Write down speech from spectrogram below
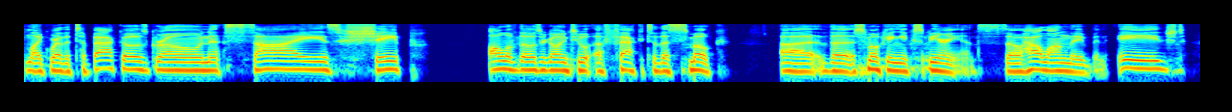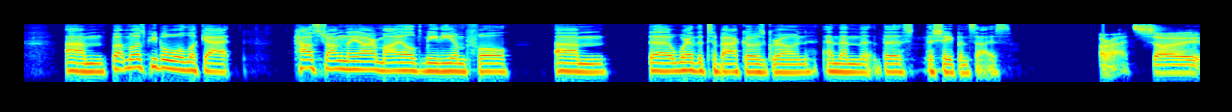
like where the tobacco's grown, size, shape. All of those are going to affect the smoke, uh, the smoking experience. So, how long they've been aged. Um, but most people will look at how strong they are mild, medium, full um, the where the tobacco is grown, and then the the the shape and size. All right, so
